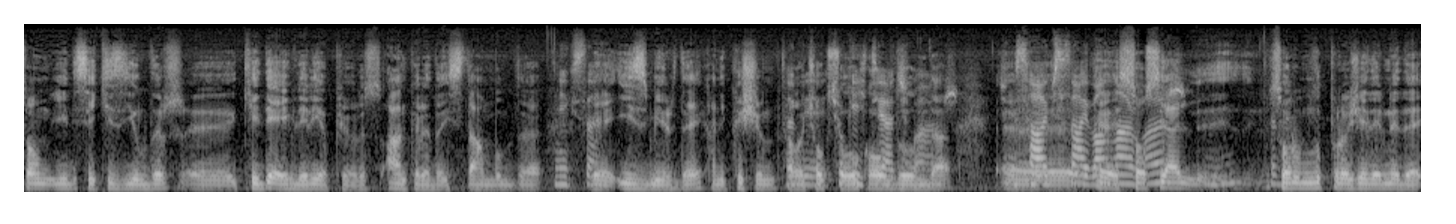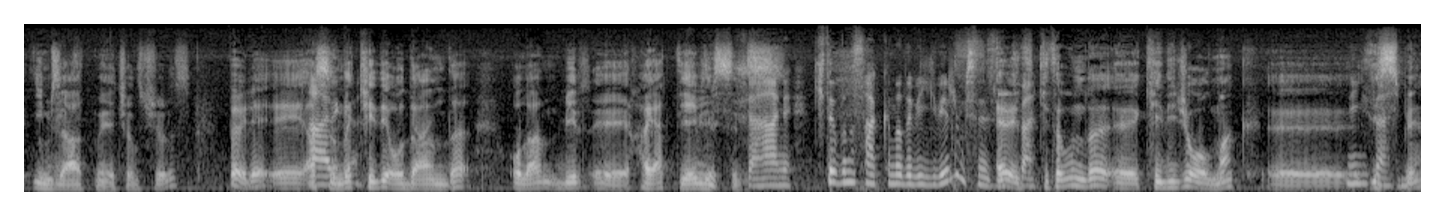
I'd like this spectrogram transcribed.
Son 7-8 yıldır e, kedi evleri yapıyoruz. Ankara'da, İstanbul'da, e, İzmir'de. Hani kışın hava Tabii, çok çok soğuk olduğunda. var. Çünkü e, sahipsiz hayvanlar evet, var. sosyal e, sorumluluk projelerine de imza atmaya çalışıyoruz. Böyle e, aslında Harika. kedi odağında olan bir e, hayat diyebilirsiniz. Şahane. Kitabınız hakkında da bilgi verir misiniz lütfen? Evet, kitabımda e, Kedici Olmak e, ismi.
